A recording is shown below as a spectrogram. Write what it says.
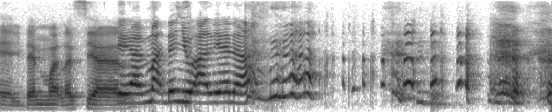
Eh, hey, then mat lah sia. Eh, I mat then you alien lah.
